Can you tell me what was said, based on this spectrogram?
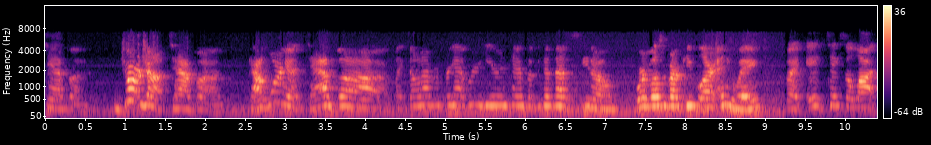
Tampa, Georgia, Tampa, California, Tampa. Like, don't ever forget we're here in Tampa because that's you know where most of our people are anyway. But it takes a lot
